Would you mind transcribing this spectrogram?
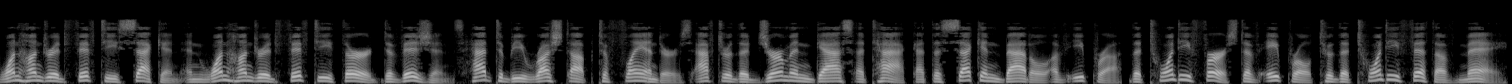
152nd and 153rd Divisions had to be rushed up to Flanders after the German gas attack at the Second Battle of Ypres the 21st of April to the 25th of May.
